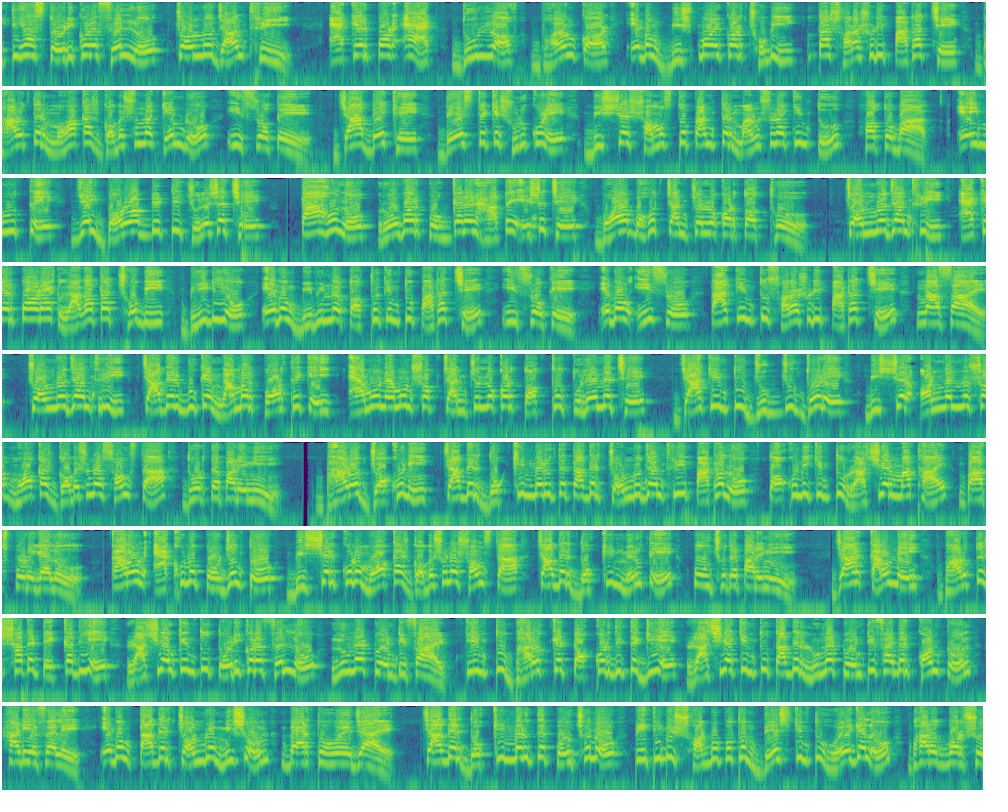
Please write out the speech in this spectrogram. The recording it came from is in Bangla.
ইতিহাস তৈরি করে ফেলল চন্দ্রযান থ্রি। একের পর এক দুর্লভ, ভয়ঙ্কর এবং বিস্ময়কর ছবি তা সরাসরি পাঠাচ্ছে ভারতের মহাকাশ গবেষণা কেন্দ্র ইসরোতে, যা দেখে দেশ থেকে শুরু করে বিশ্বের সমস্ত প্রান্তের মানুষরা কিন্তু হতবাক। এই মুহূর্তে যেই বড় আপডেটটি চলে এসেছে, তা হলো রোভার প্রজ্ঞানের হাতে এসেছে ভয়াবহ চাঞ্চল্যকর তথ্য। চন্দ্রযান থ্রি একের পর এক লাগাতার ছবি, ভিডিও এবং বিভিন্ন তথ্য কিন্তু পাঠাচ্ছে ইসরোকে এবং ইসরো তা কিন্তু সরাসরি পাঠাচ্ছে নাসায়। চন্দ্রযান থ্রি চাঁদের বুকে নামার পর থেকেই এমন এমন সব চাঞ্চল্যকর তথ্য তুলে এনেছে, যা কিন্তু যুগ যুগ ধরে বিশ্বের অন্যান্য সব মহাকাশ গবেষণা সংস্থা ধরতে পারেনি। ভারত যখনই চাঁদের দক্ষিণ মেরুতে তাদের চন্দ্রযান থ্রি পাঠালো, তখনই কিন্তু রাশিয়ার মাথায় বাজ পড়ে গেল। কারণ এখনও পর্যন্ত বিশ্বের কোনো মহাকাশ গবেষণা সংস্থা চাঁদের দক্ষিণ মেরুতে পৌঁছতে পারেনি। যার কারণেই ভারতের সাথে টেক্কা দিয়ে রাশিয়াও কিন্তু তৈরি করে ফেলল লুনা টোয়েন্টি ফাইভ কিন্তু ভারতকে টক্কর দিতে গিয়ে রাশিয়া কিন্তু তাদের লুনা টোয়েন্টি ফাইভ এর কন্ট্রোল হারিয়ে ফেলে এবং তাদের চন্দ্র মিশন ব্যর্থ হয়ে যায়। চাঁদের দক্ষিণ মেরুতে পৌঁছানো পৃথিবীর সর্বপ্রথম দেশ কিন্তু হয়ে গেল ভারতবর্ষ।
